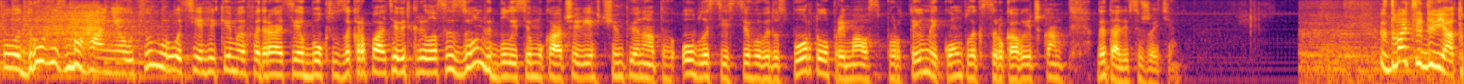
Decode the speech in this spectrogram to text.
Спорту. Другі змагання у цьому році, якими Федерація боксу Закарпаття відкрила сезон, відбулися в Мукачеві. Чемпіонат області з цього виду спорту приймав спортивний комплекс Рукавичка. Деталі в сюжеті. З 29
